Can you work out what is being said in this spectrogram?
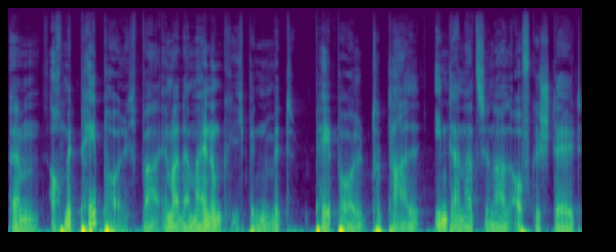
Ähm, auch mit PayPal. Ich war immer der Meinung, ich bin mit PayPal total international aufgestellt.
